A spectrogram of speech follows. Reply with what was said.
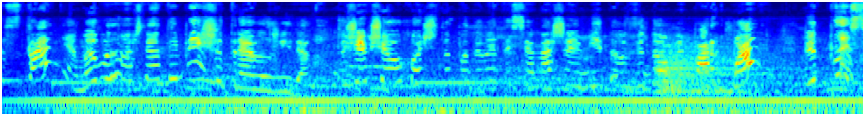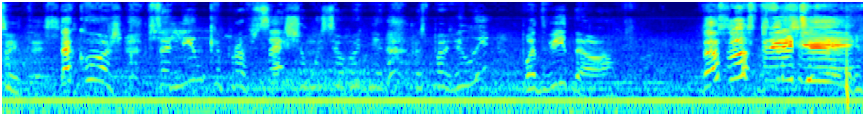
Останнє ми будемо зняти більше тревел відео. Тож, якщо ви хочете подивитися наше відео відомий парк Бан, підписуйтесь. Також все лінки про все, що ми сьогодні розповіли під відео. До зустрічі!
